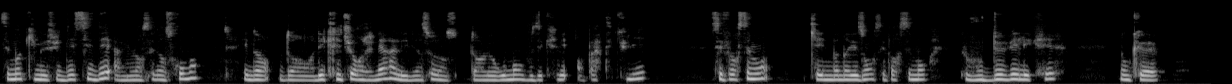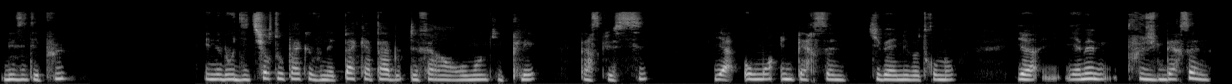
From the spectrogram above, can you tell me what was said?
C'est moi qui me suis décidée à me lancer dans ce roman et dans, l'écriture en général, et bien sûr dans, le roman que vous écrivez en particulier, c'est forcément qu'il y a une bonne raison, c'est forcément que vous devez l'écrire. Donc euh, n'hésitez plus. Et ne vous dites surtout pas que vous n'êtes pas capable de faire un roman qui plaît, parce que si il y a au moins une personne qui va aimer votre roman, il y a, y a même plus d'une personne.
